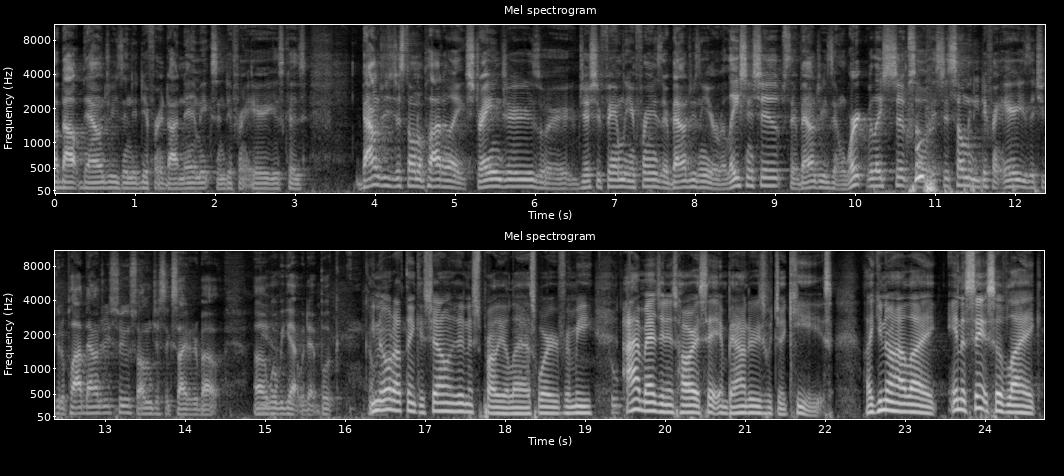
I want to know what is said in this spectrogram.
about boundaries and the different dynamics and different areas because. Boundaries just don't apply to like strangers or just your family and friends. They're boundaries in your relationships. They're boundaries in work relationships. So it's just so many different areas that you could apply boundaries to. So I'm just excited about uh, what we got with that book. You know what I think is challenging? This is probably a last word for me. I imagine it's hard setting boundaries with your kids. Like you know how like in a sense of like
